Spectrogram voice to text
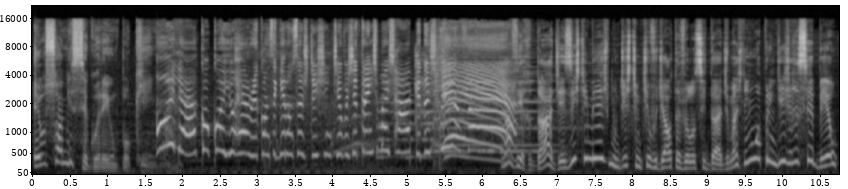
eu só me segurei um pouquinho. Olha, a Coco e o Harry conseguiram seus distintivos de trens mais rápidos, viva! Na verdade, existe mesmo um distintivo de alta velocidade, mas nenhum aprendiz recebeu,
